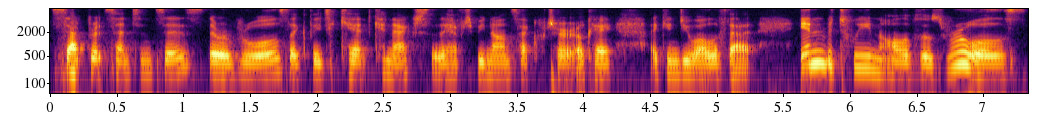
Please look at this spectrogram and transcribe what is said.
Separate sentences. There are rules like they can't connect, so they have to be non sequitur. Okay, I can do all of that. In between all of those rules,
